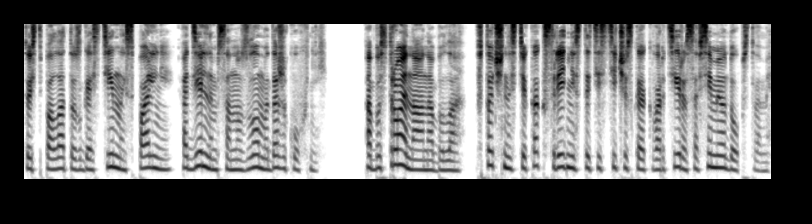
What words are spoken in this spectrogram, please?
то есть палату с гостиной, спальней, отдельным санузлом и даже кухней. Обустроена она была в точности как среднестатистическая квартира со всеми удобствами.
